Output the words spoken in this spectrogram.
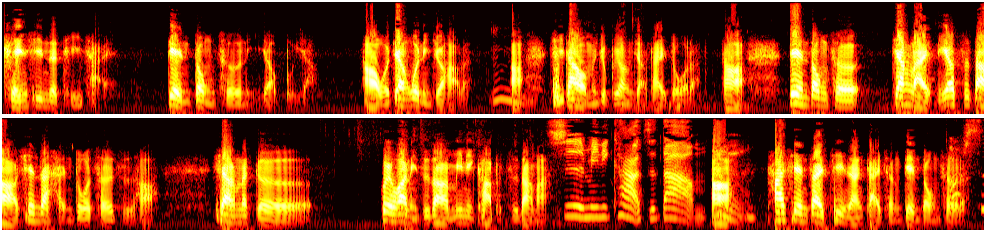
全新的题材，电动车你要不要？好，我这样问你就好了嗯啊，其他我们就不用讲太多了啊。电动车将来你要知道，现在很多车子哈，像那个桂花，你知道 Mini Cup 知道吗？是 mini Cup 知道啊嗯它现在竟然改成电动车哦了。是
